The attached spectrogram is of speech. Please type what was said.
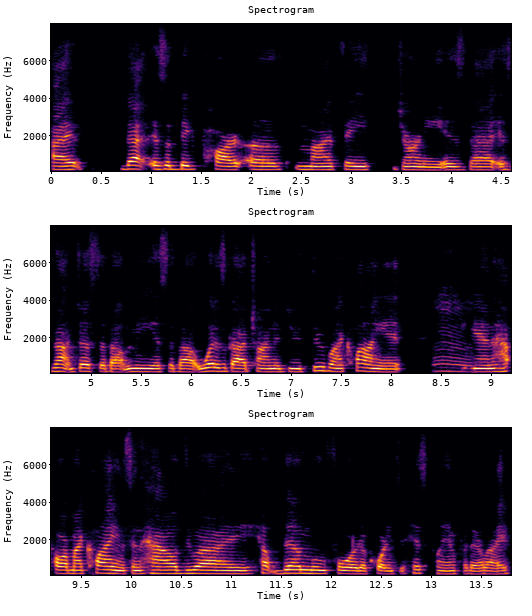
I that is a big part of my faith journey. Is that it's not just about me. It's about what is God trying to do through my client mm. and or my clients and how do I help them move forward according to his plan for their life.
